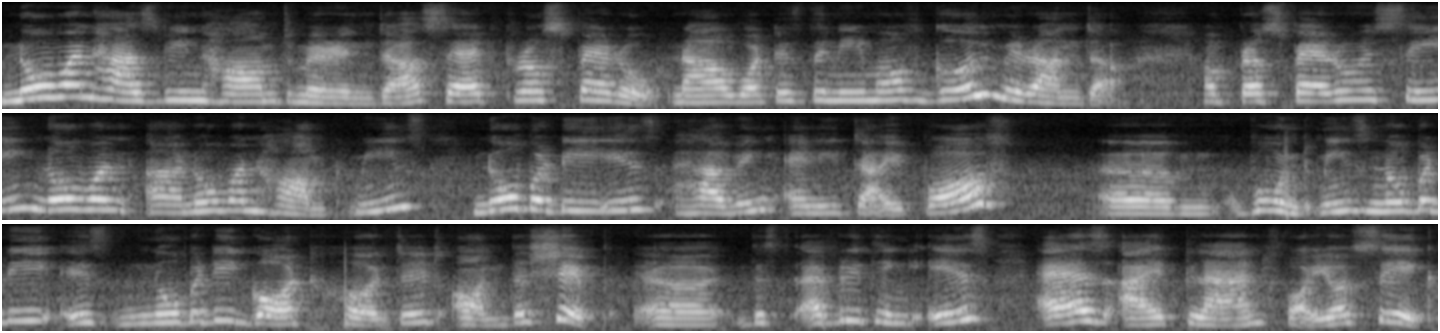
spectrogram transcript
No one has been harmed miranda said prospero. Now what is the name of girl miranda? Uh, prospero is saying no one uh, no one harmed. Means nobody is having any type of um, wound. Means nobody is nobody got hurted on the ship. Uh, this everything is as i planned for your sake.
